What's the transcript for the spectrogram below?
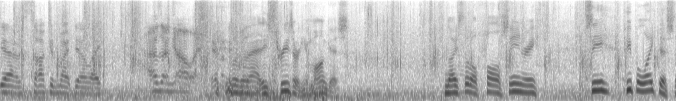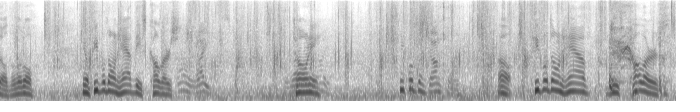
Yeah, I was talking to my dad like, how's it going? Look at that. These trees are humongous. Nice little fall scenery. See, people like this though. The little, you know, people don't have these colors. Oh, lights. The Tony. lights. People don't. Oh, people don't have these colors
